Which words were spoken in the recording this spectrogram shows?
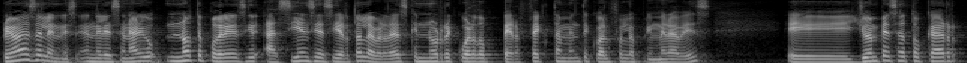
Primera vez en el, en el escenario, no te podría decir a ciencia cierta, la verdad es que no recuerdo perfectamente cuál fue la primera vez. Eh, yo empecé a tocar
